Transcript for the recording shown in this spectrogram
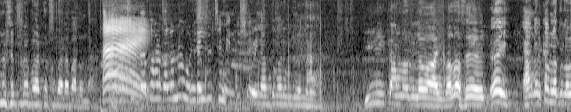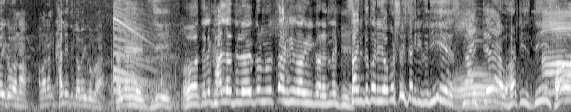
মানুষের ব্যবহার তো খুব একটা ভালো না। ব্যবহার বলো না ওটাই হচ্ছে মেন বিষয়। কইলাম তোমার বুঝলেন না। কি কামলা দিলা ভাই ভালো আছেন? এই আমার কামলা দুলাভাই কবা না আমার এখন খালি দুলাভাই কবা তাহলে? জি। ও তাহলে খাইলা দিল কোন চাকরি বাকরি করেন নাকি? চাকরি তো করি অবশ্যই চাকরি করি yes night what is this হ্যাঁ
